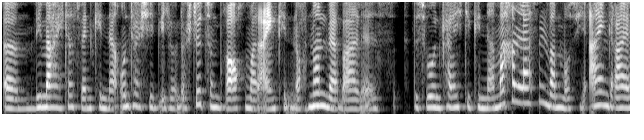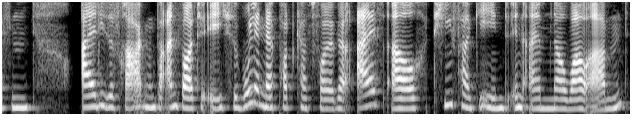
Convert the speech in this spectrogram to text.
Ähm, wie mache ich das, wenn Kinder unterschiedliche Unterstützung brauchen, weil ein Kind noch nonverbal ist? Bis wohin kann ich die Kinder machen lassen? Wann muss ich eingreifen? All diese Fragen beantworte ich sowohl in der Podcast-Folge als auch tiefergehend in einem Know-Wow-Abend.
